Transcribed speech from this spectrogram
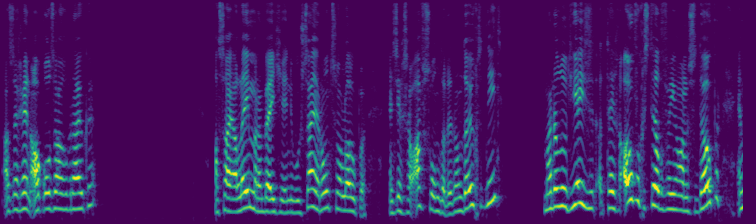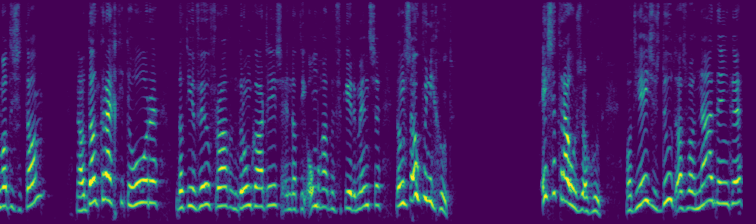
als hij geen alcohol zou gebruiken, als hij alleen maar een beetje in de woestijn rond zou lopen en zich zou afzonderen, dan deugt het niet. Maar dan doet Jezus het tegenovergestelde van Johannes de Doper. En wat is het dan? Nou, dan krijgt hij te horen dat hij een veelvraat en dronkaard is en dat hij omgaat met verkeerde mensen. Dan is het ook weer niet goed. Is het trouwens wel goed wat Jezus doet als we nadenken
